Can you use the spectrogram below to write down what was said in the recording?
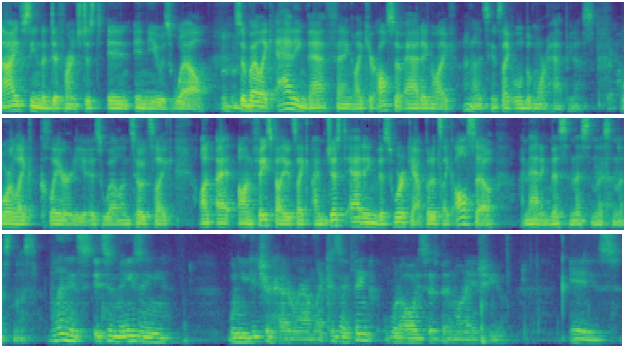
I've seen the difference just in in you as well. So by like adding that thing, like you're also adding like I don't know, it seems like a little bit more happiness or like clarity as well. And so it's like on at, on face value, it's like I'm just adding this workout, but it's like also I'm adding this and this and this and this and this. Well, and it's it's amazing when you get your head around like because I think what always has been my issue is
